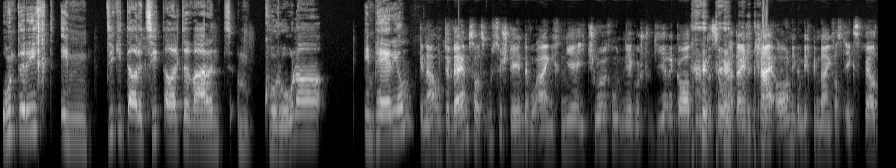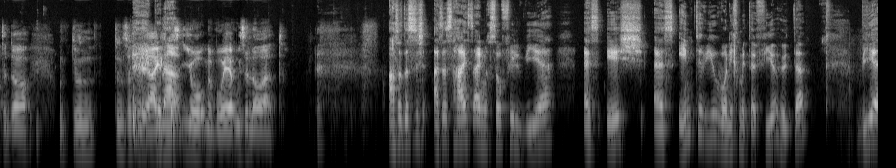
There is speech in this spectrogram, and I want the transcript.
Unterricht im digitalen Zeitalter während dem Corona-Imperium. Genau, und der Wams als Außenstehender, der eigentlich nie in die Schule kommt, nie studieren geht oder so, hat eigentlich keine Ahnung und ich bin eigentlich als Experte da und tun, tun so ein bisschen eigentlich Genau. das einordnen, wo er rausgelassen hat. Also das ist, also das heißt eigentlich so viel wie es ist ein Interview, wo ich mit der vier heute, wie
